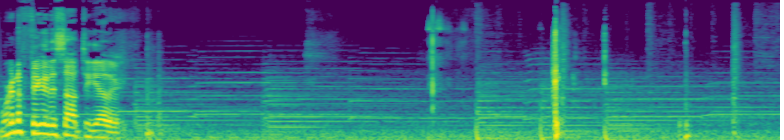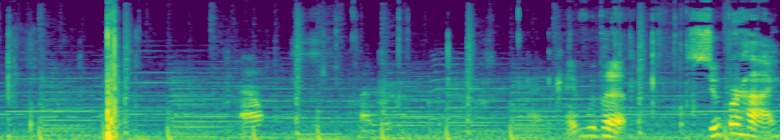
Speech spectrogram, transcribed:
we're gonna figure this out together. Ow. That is. Maybe we put it super high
